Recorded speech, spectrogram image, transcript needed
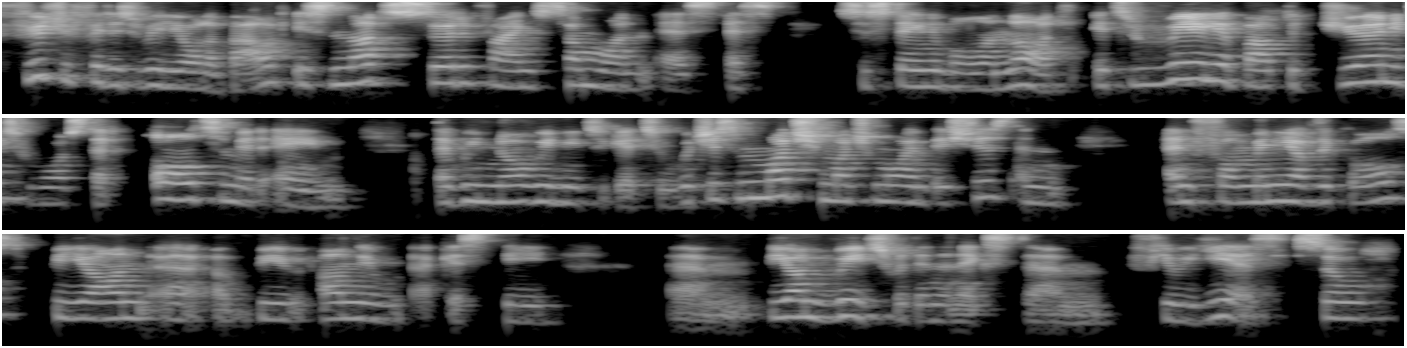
Future Fit is really all about is not certifying someone as as sustainable or not. It's really about the journey towards that ultimate aim that we know we need to get to, which is much much more ambitious and and for many of the goals beyond uh, beyond the I guess the um, beyond reach within the next um, few years. So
